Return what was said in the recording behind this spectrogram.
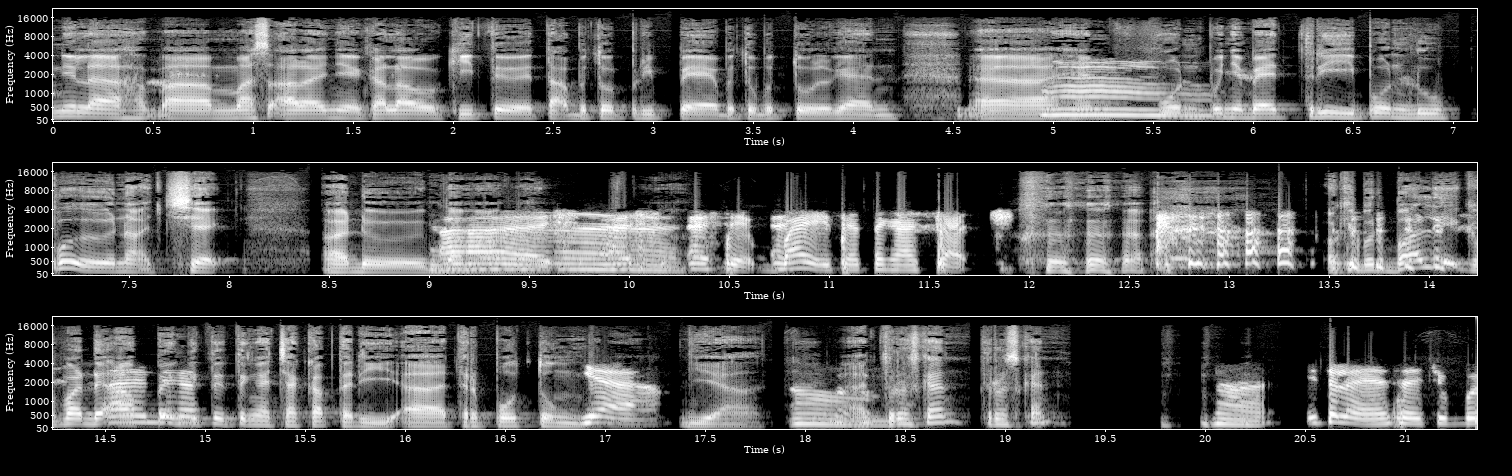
inilah uh, masalahnya kalau kita tak betul prepare betul-betul kan. Uh, Hmm. Handphone punya bateri pun lupa nak check. Aduh. Aish. Aish. Baik saya tengah charge. Okey, berbalik kepada apa yang kita tengah cakap tadi. Uh, terpotong. Ya. Ya. Hmm. Uh, teruskan, teruskan. Nah, itulah yang saya cuba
